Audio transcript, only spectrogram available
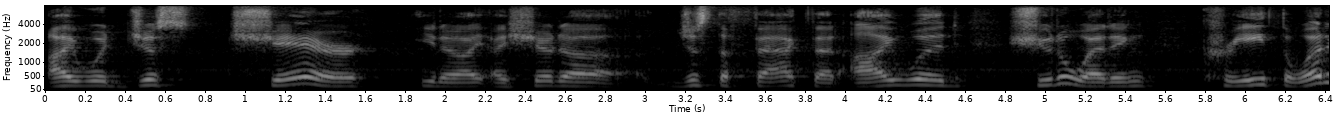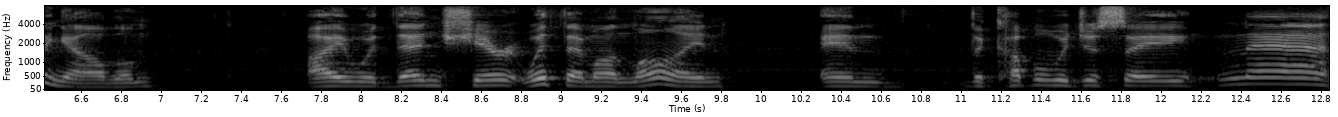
I would just share. You know, I, I just the fact that I would shoot a wedding, create the wedding album, I would then share it with them online, and the couple would just say, nah,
